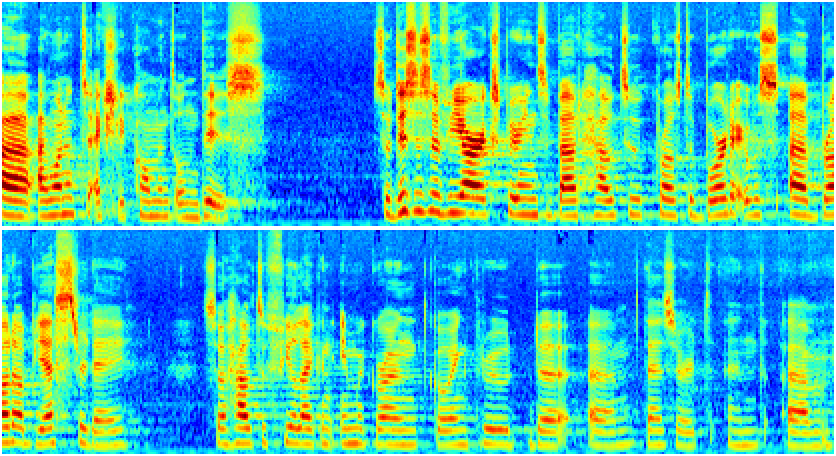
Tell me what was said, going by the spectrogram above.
uh, I wanted to actually comment on this. So this is a VR experience about how to cross the border. It was uh, brought up yesterday. So how to feel like an immigrant going through the um, desert. And um,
